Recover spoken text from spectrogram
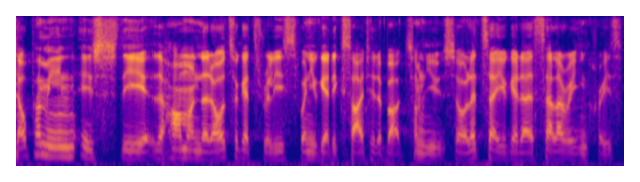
dopamine is the, the hormone that also gets released when you get excited about some news. So let's say you get a salary increase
